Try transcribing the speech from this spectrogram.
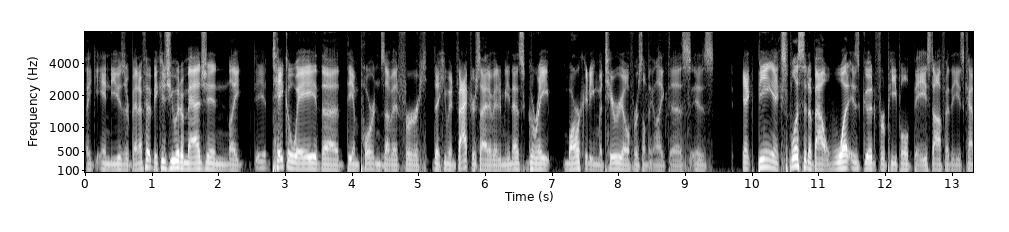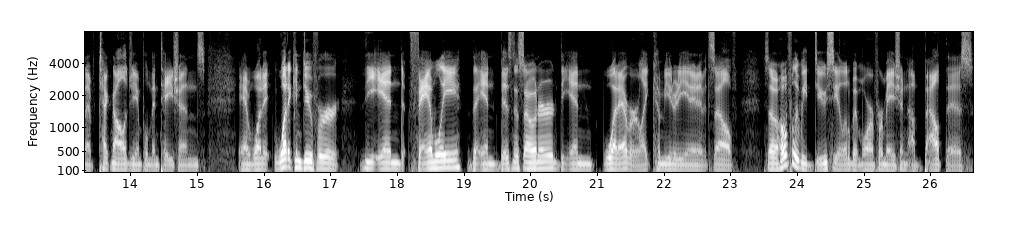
like end user benefit because you would imagine like take away the the importance of it for the human factor side of it. I mean, that's great marketing material for something like this is being explicit about what is good for people based off of these kind of technology implementations and what it what it can do for the end family, the end business owner, the end whatever, like community in and of itself. So hopefully we do see a little bit more information about this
